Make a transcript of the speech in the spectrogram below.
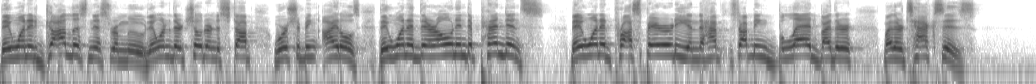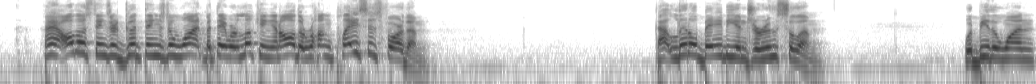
They wanted godlessness removed. They wanted their children to stop worshiping idols. They wanted their own independence. They wanted prosperity and to have, stop being bled by their, by their taxes. Hey, all those things are good things to want, but they were looking in all the wrong places for them. That little baby in Jerusalem would be the one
